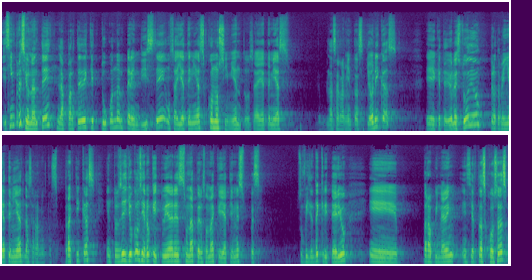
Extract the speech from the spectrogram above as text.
Es impresionante la parte de que tú cuando emprendiste, o sea, ya tenías conocimiento, o sea, ya tenías las herramientas teóricas eh, que te dio el estudio, pero también ya tenías las herramientas prácticas. Entonces yo considero que tú ya eres una persona que ya tienes pues suficiente criterio eh, para opinar en, ciertas cosas.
